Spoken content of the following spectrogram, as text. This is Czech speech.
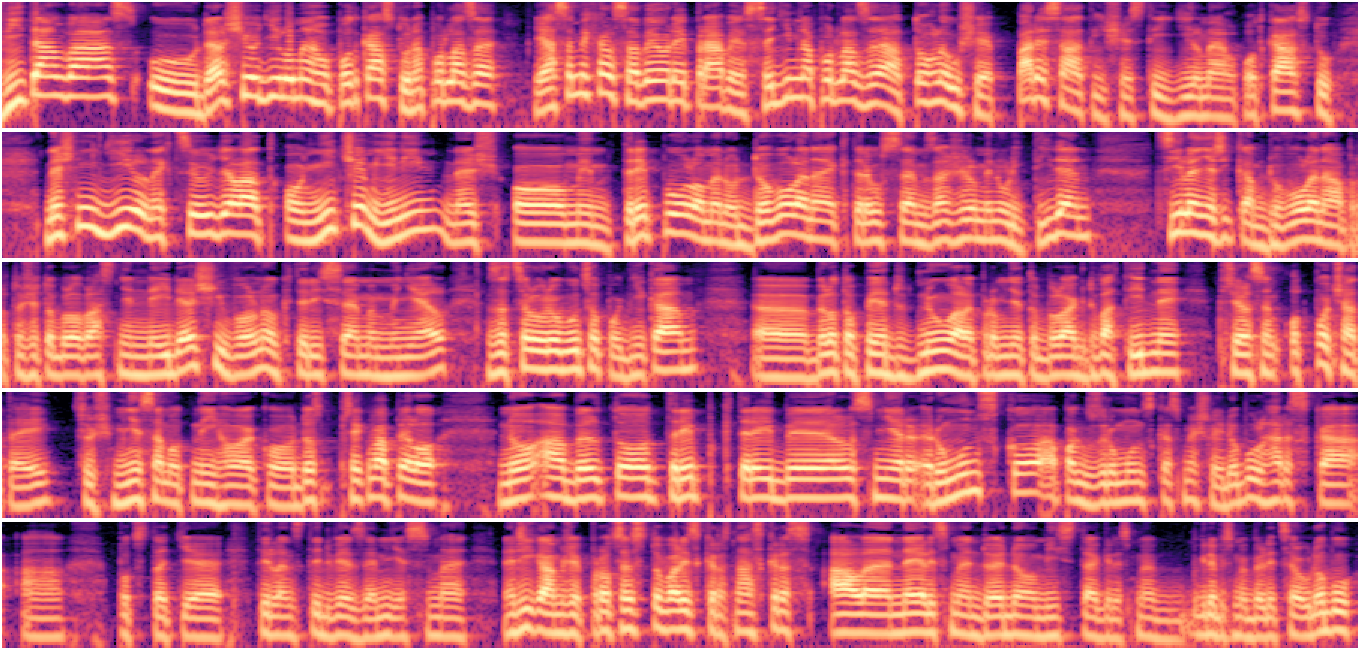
Vítám vás u dalšího dílu mého podcastu na podlaze. Já jsem Michal Saviory, právě sedím na podlaze a tohle už je 56. díl mého podcastu. Dnešní díl nechci udělat o ničem jiným, než o mým tripu lomeno dovolené, kterou jsem zažil minulý týden. Cíleně říkám dovolená, protože to bylo vlastně nejdelší volno, který jsem měl za celou dobu, co podnikám. Eh, bylo to pět dnů, ale pro mě to bylo jak dva týdny. Přijel jsem odpočatej, což mě samotného jako dost překvapilo. No a byl to trip, který byl směr Rumunsko a pak z Rumunska jsme šli do Bulharska a v podstatě tyhle ty dvě země jsme, neříkám, že procestovali skrz nás skrz, ale nejeli jsme do jednoho místa, kde, jsme, kde bychom byli celou dobu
